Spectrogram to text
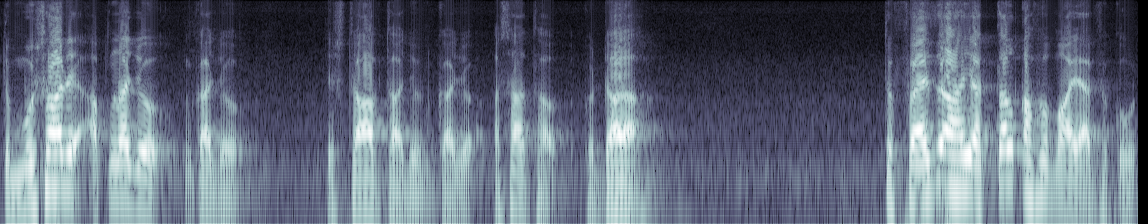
تو موسا نے اپنا جو، ان کا جو اسٹاف تھا جو ان کا جو اصا تھا کو ڈالا تو فیضا یا تلقف مایا فکون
